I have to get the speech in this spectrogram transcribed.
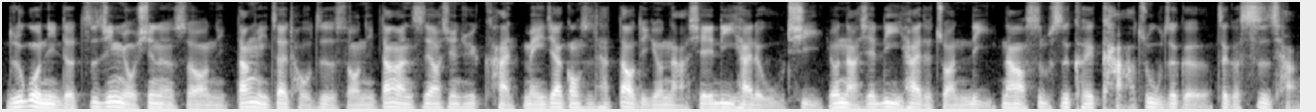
如果你的资金有限的时候，你当你在投资的时候，你当然是要先去看每一家公司它到底有哪些厉害的武器，有哪些厉害的专利，然后是不是可以卡住这个这个市场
